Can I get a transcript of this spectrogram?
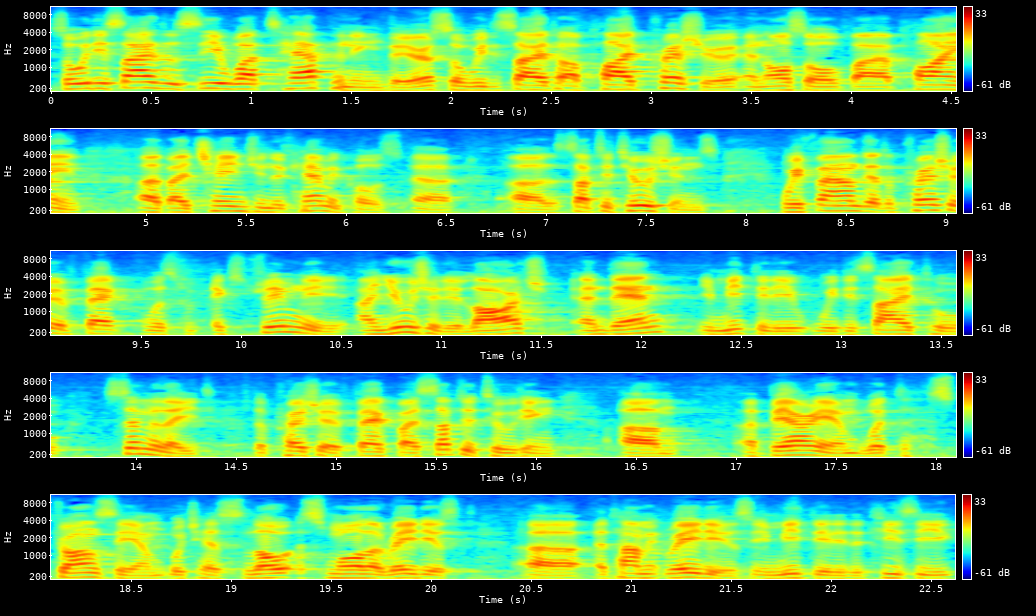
So we decided to see what's happening there. So we decided to apply pressure and also by applying, uh, by changing the chemicals uh, uh, substitutions, we found that the pressure effect was extremely unusually large. And then immediately we decided to simulate the pressure effect by substituting um, a barium with strontium, which has low, smaller radius, uh, atomic radius. Immediately the TC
